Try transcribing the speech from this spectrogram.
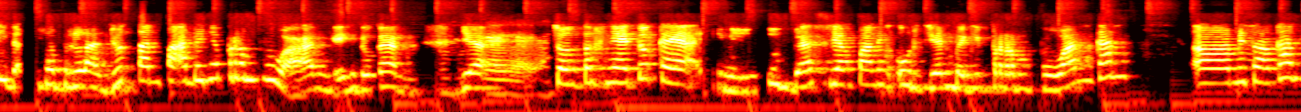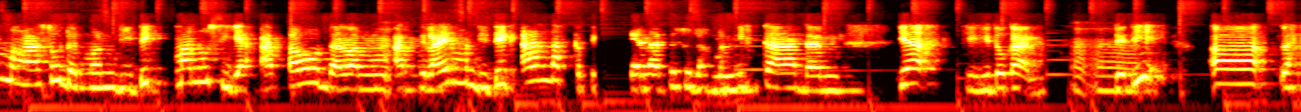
tidak bisa berlanjut tanpa adanya perempuan kayak gitu kan. Hmm. Ya, ya contohnya itu kayak ini tugas yang paling urgent bagi perempuan kan uh, misalkan mengasuh dan mendidik manusia atau dalam arti lain mendidik anak ketika nanti sudah menikah dan ya kayak gitu kan. Mm -hmm. Jadi uh, lah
